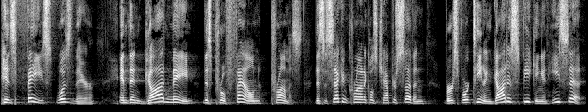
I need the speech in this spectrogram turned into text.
His face was there. And then God made this profound promise. This is Second Chronicles chapter 7, verse 14. And God is speaking, and he said,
